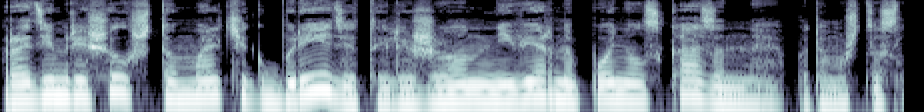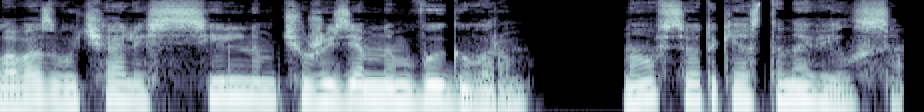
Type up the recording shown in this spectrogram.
Радим решил, что мальчик бредит, или же он неверно понял сказанное, потому что слова звучали с сильным чужеземным выговором, но все таки остановился.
